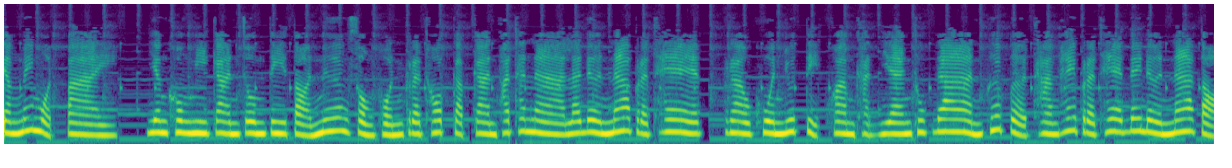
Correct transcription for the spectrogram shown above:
ยังไม่หมดไป ยังคงมีการโจมตีต่อเนื่องส่งผลกระทบกับการพัฒนาและเดินหน้าประเทศ เราควรยุติความขัดแย้งทุกด้านเพื่อเปิดทางให้ประเทศได้เดินหน้าต่อ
